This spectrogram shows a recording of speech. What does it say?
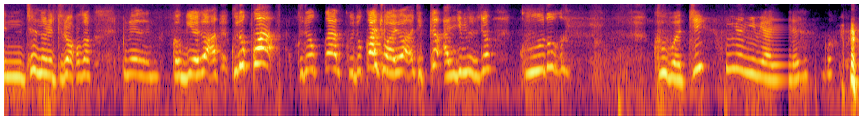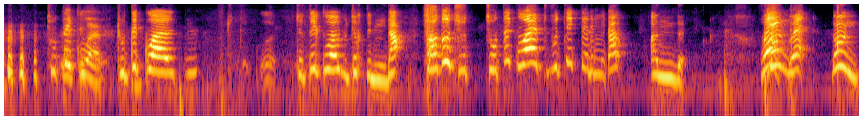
있는 채널에 들어가서, 그래, 거기에서 아, 구독과, 구독과, 구독과 좋아요, 댓글, 알림 설정, 구독, 그 뭐였지? 홍련님이 알려준 거? 조태구알. 조태구알. 조태구알 부탁드립니다. 저도 주, 조태구알 부탁드립니다. 안 돼. 왜? 왜? 넌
